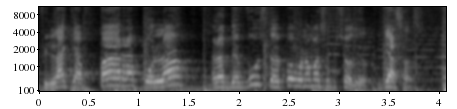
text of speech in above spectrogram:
Φιλάκια πάρα πολλά. Ραντεβού στο επόμενο μας επεισόδιο. Γεια σας!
